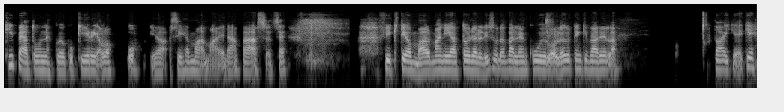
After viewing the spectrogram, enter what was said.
kipeä tunne, kun joku kirja loppu ja siihen maailmaan ei enää päässyt. Että se fiktion maailman ja todellisuuden välinen kuilu oli jotenkin välillä vaikeakin,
